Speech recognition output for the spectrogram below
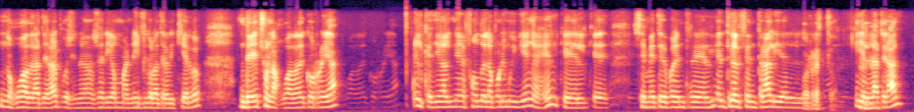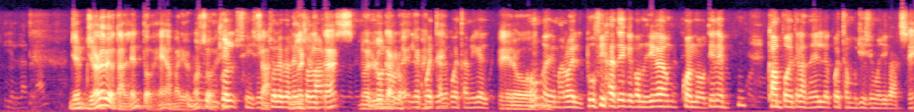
no juega de lateral, porque si no sería un magnífico lateral izquierdo. De hecho, en la jugada de Correa, el que llega a línea de fondo y la pone muy bien es él, que el que se mete por entre el, entre el central y el, Correcto. y el lateral. Yo, yo no le veo tan lento, ¿eh? A Mario Hermoso. ¿eh? Yo, sí, sí, O sea, yo le veo no es lento. la- Lucas, no es Lucas, le, le lógicamente, cuesta, le cuesta, Miguel. pero. Eh, Manuel, tú fíjate que cuando llega, cuando tiene campo detrás de él, le cuesta muchísimo llegar. sí.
